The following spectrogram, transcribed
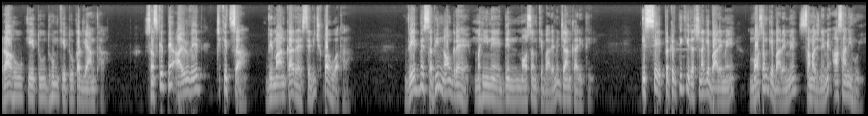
राहु, केतु धूमकेतु का ज्ञान था। संस्कृत में आयुर्वेद, चिकित्सा, विमान का रहस्य भी छुपा हुआ था। वेद में सभी नौ ग्रह महीने, दिन, मौसम के बारे में जानकारी थी। इससे प्रकृति की रचना के बारे में, मौसम के बारे में समझने में आसानी हुई।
